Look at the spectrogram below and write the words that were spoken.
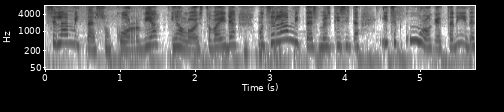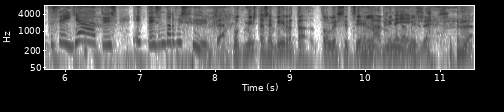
se lämmittäisi sun korvia, ihan loistava idea, mutta se lämmittäisi myöskin sitä itse kuuloketta niin, että se ei jäätyisi, ettei sen tarvitsisi hyytyä. Mutta mistä se virta tulisi sitten siihen lämmittämiseen? Sitä.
